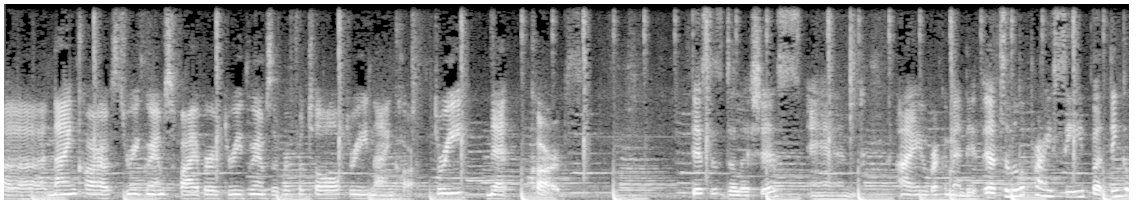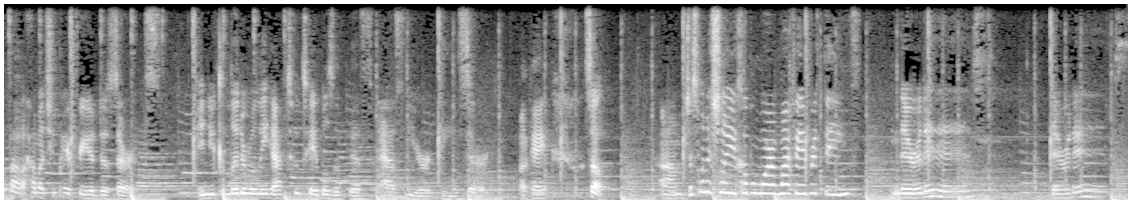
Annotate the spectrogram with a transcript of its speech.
uh, nine carbs, three grams fiber, three grams of erythritol, three nine carb, three net carbs. This is delicious and I recommend it. It's a little pricey, but think about how much you pay for your desserts. And you can literally have two tables of this as your dessert, okay? So, um, just wanna show you a couple more of my favorite things. There it is, there it is.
